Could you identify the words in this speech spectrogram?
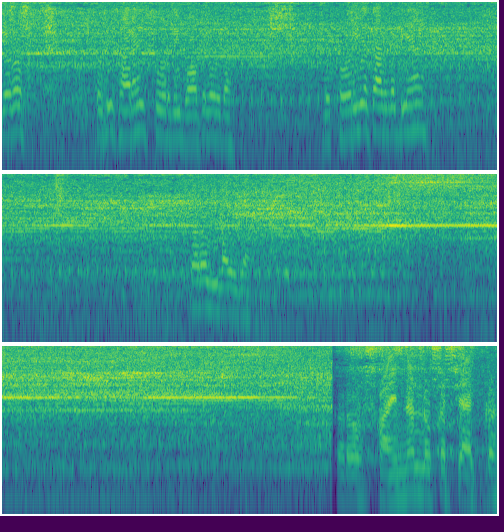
ਚਲੋ ਕਦੀ ਸਾਰੇ ਛੋੜ ਦੀ ਬਹੁਤ ਲੋੜ ਹੈ ਦੇਖੋ ਇਹ ਚੱਲ ਕਰੋ ਫਾਈਨਲ ਲੁੱਕ ਚੈੱਕ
